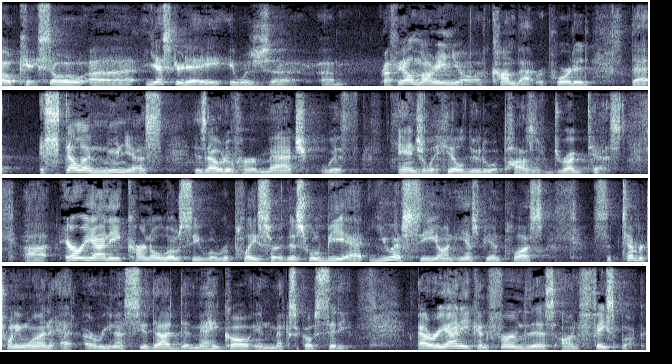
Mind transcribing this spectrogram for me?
Okay, so uh, yesterday it was uh, um, Rafael Marinho of Combat reported that Estela Nunes is out of her match with Angela Hill due to a positive drug test. Uh, Ariane Carnelossi will replace her. This will be at UFC on ESPN Plus September 21 at Arena Ciudad de Mexico in Mexico City. Ariane confirmed this on Facebook.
